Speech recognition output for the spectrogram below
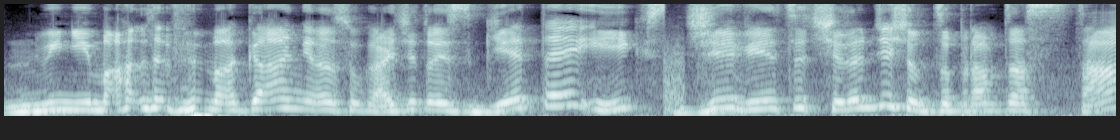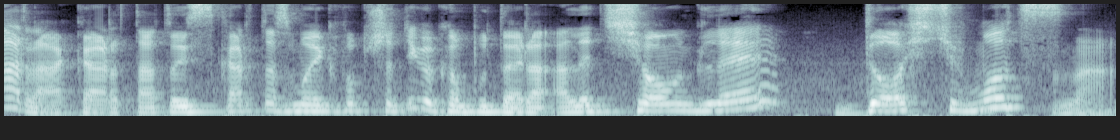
Minimalne wymagania, słuchajcie, to jest GTX 970. Co prawda stara karta, to jest karta z mojego poprzedniego komputera, ale ciągle dość mocna.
